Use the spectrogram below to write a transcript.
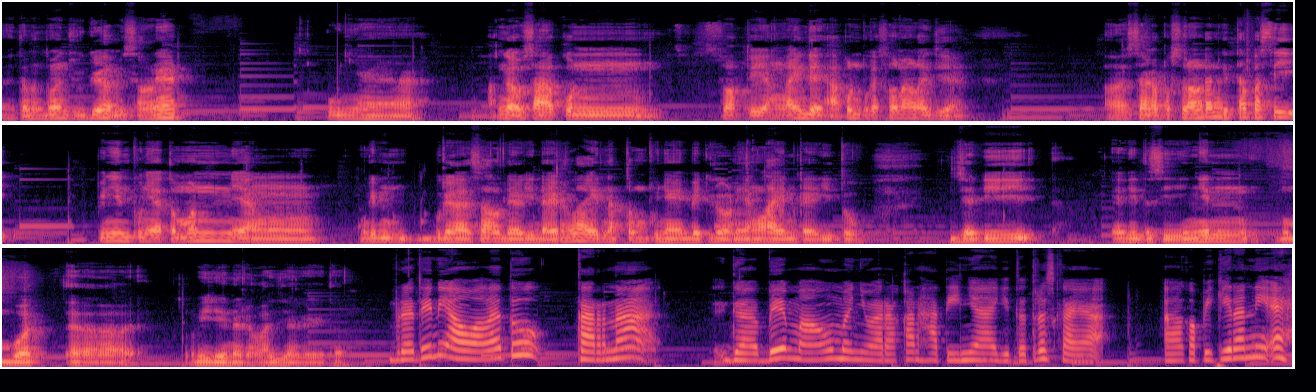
uh, teman-teman juga misalnya punya nggak usah akun suatu yang lain deh, akun personal aja. Uh, secara personal kan kita pasti ingin punya temen yang mungkin berasal dari daerah lain atau mempunyai background yang lain kayak gitu. Jadi kayak gitu sih ingin membuat uh, lebih general aja kayak gitu. Berarti ini awalnya tuh karena Gabe mau menyuarakan hatinya gitu terus kayak uh, kepikiran nih eh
